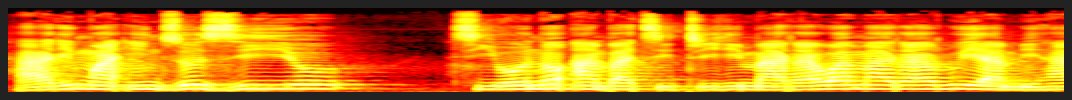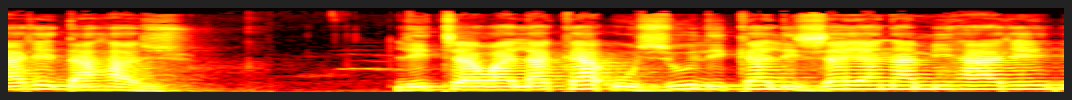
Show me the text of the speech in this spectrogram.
Hari mwa inzozi iyo tiono amba titihimarawa mararu ya mihare dahaju litawalaka uju likalijaya na mihare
